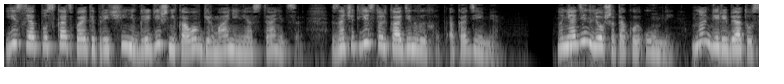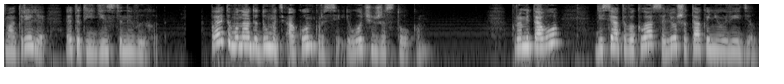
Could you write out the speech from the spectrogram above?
Если отпускать по этой причине, глядишь, никого в Германии не останется. Значит, есть только один выход — Академия. Но не один Леша такой умный. Многие ребята усмотрели этот единственный выход. Поэтому надо думать о конкурсе и очень жестоком. Кроме того, 10 класса Леша так и не увидел,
